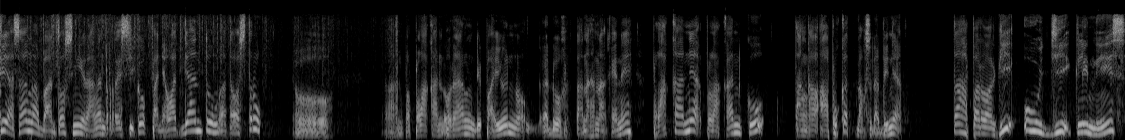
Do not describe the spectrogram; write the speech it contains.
tiasa ngabantos ngirangan resiko penyawat jantung atau stroke. Oh Dan pepelakan orang di payun aduh tanah nak kene pelakannya pelakan ku tanggal alpukat maksud abinya tah parwargi uji klinis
